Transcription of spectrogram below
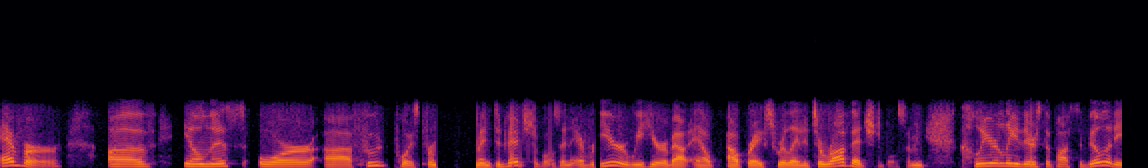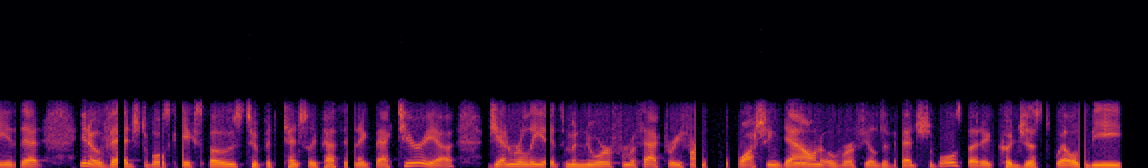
ever of illness or uh, food poisoning fermented vegetables. And every year we hear about out- outbreaks related to raw vegetables. I mean, clearly there's the possibility that, you know, vegetables can be exposed to potentially pathogenic bacteria. Generally, it's manure from a factory farm washing down over a field of vegetables, but it could just well be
